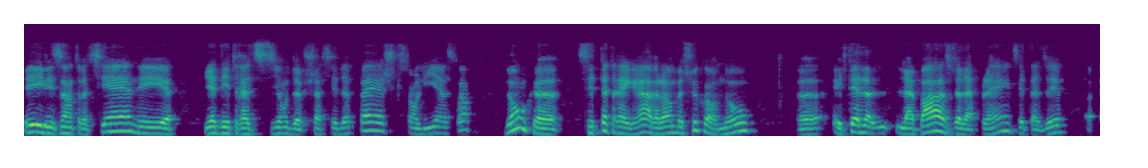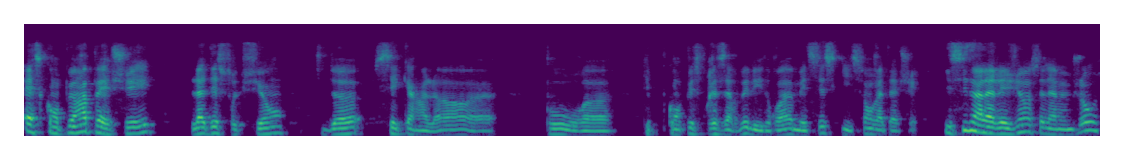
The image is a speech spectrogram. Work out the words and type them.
et ils les entretiennent et il y a des traditions de chasse et de pêche qui sont liées à ça. Donc, c'était très grave. Alors, M. Corneau était la, base de la plainte, c'est-à-dire, est-ce qu'on peut empêcher la destruction de ces camps-là pour qu'on puisse préserver les droits métis qui y sont rattachés? Ici, dans la région, c'est la même chose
